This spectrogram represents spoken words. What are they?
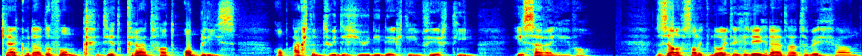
kijken we naar de vonk die het kruidvat opblies op 28 juni 1914 in Sarajevo. Zelf zal ik nooit een gelegenheid uit de weg gaan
